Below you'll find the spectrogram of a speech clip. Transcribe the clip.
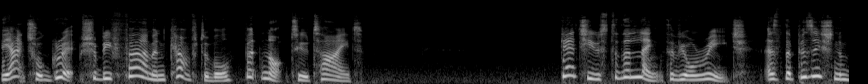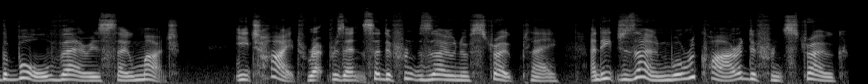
The actual grip should be firm and comfortable, but not too tight. Get used to the length of your reach, as the position of the ball varies so much. Each height represents a different zone of stroke play, and each zone will require a different stroke.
